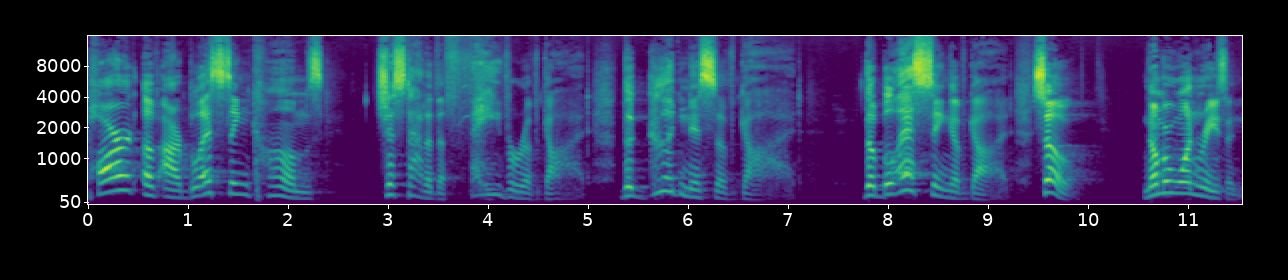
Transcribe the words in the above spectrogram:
Part of our blessing comes just out of the favor of God, the goodness of God, the blessing of God. So, number one reason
